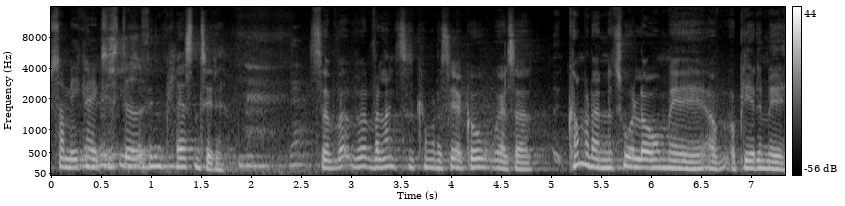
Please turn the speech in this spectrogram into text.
som ikke har eksisteret. Men finde pladsen til det. Ja. Så hvor, hvor, hvor lang tid kommer der til at gå? Altså, kommer der en naturlov med, og, og bliver det med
